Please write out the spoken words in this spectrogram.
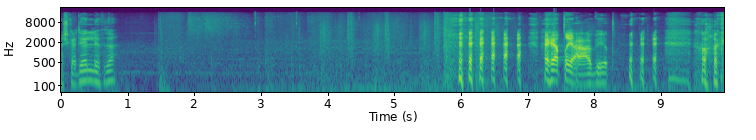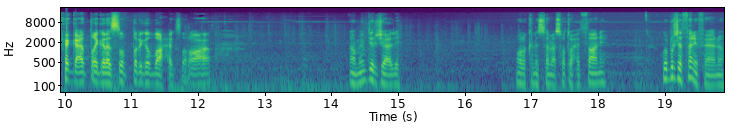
إيش قاعد يألف ذا؟ هيا طيحة عبيط. والله قاعد على الصوت بطريقة تضحك صراحة. آه ما يمدي يرجع لي. والله كنا سامع صوت واحد ثاني. والبرج الثاني فينه؟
